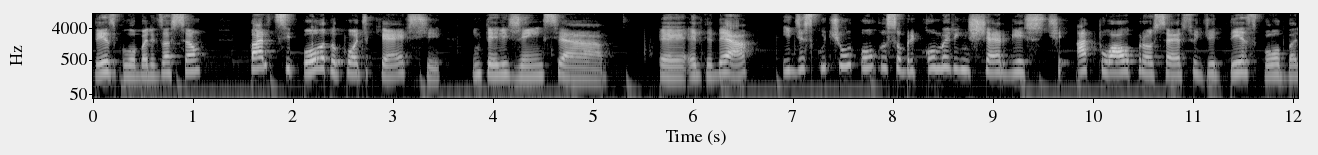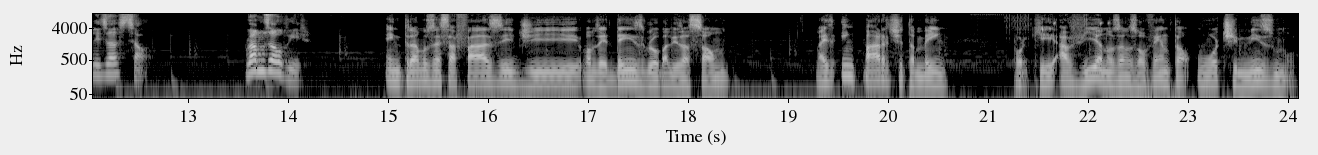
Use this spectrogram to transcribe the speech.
desglobalização, participou do podcast Inteligência é, LTDA e discutiu um pouco sobre como ele enxerga este atual processo de desglobalização. Vamos ouvir. Entramos nessa fase de, vamos dizer, desglobalização, mas em parte também porque havia nos anos 90 um otimismo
